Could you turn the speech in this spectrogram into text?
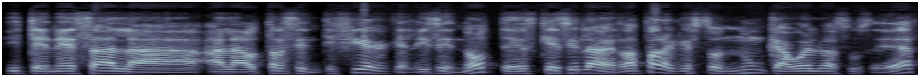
Y tenés a la, a la otra científica que le dice, no, tienes que decir la verdad para que esto nunca vuelva a suceder.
